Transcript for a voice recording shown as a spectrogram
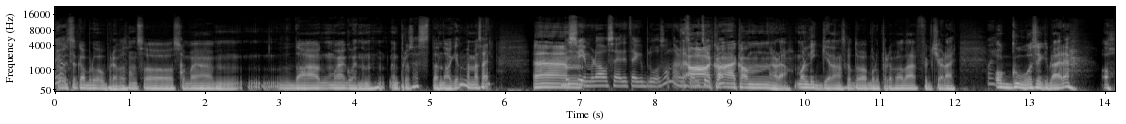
Ja. hvis jeg skal ha blodprøve og sånn, så, så må jeg mm, Da må jeg gå gjennom en prosess den dagen med meg selv. Eh, Besvimer du av å se ditt eget blod og sånn? Ja, sånn jeg kan, jeg kan gjøre det. ja. Må ligge der jeg skal ta blodprøve, og det er fullt kjør der. Og gode sykepleiere. Åh,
